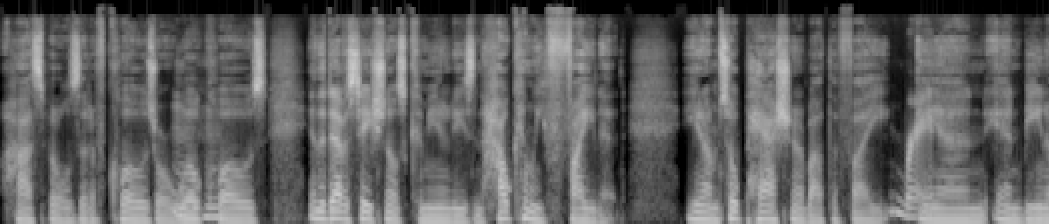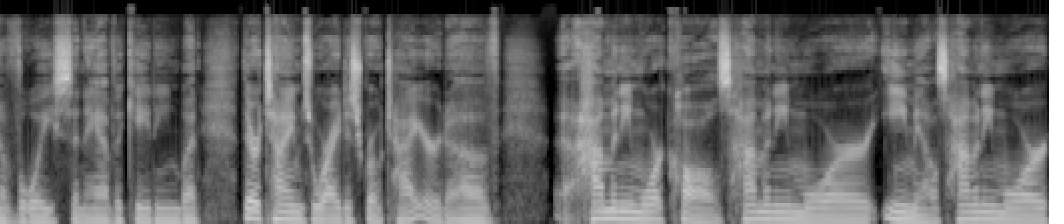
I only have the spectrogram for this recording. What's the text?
hospitals that have closed or will Mm-hmm. close, and the devastation of those communities, and how can we fight it? You know, I'm so passionate about the fight Right. and and being a voice and advocating, but there are times where I just grow tired of uh, how many more calls, how many more emails, how many more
